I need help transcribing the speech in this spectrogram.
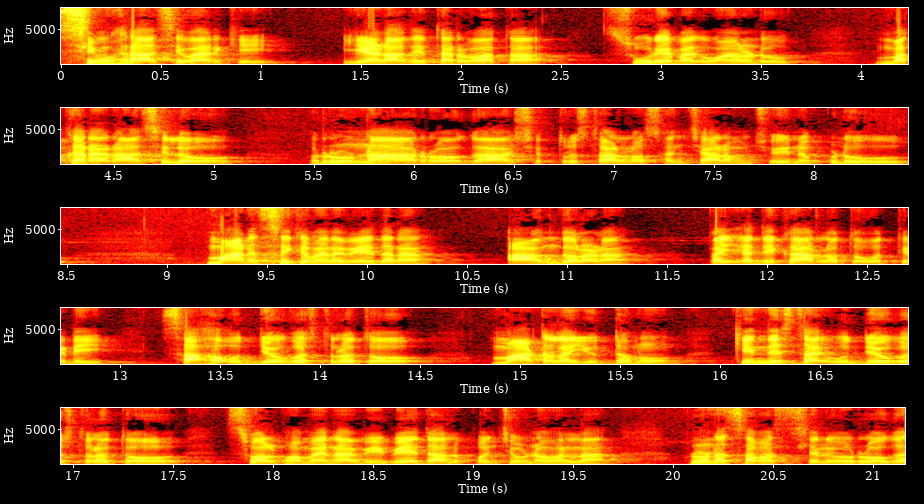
సింహరాశి వారికి ఏడాది తర్వాత సూర్యభగవానుడు మకర రాశిలో రుణ రోగ శత్రుస్థానంలో సంచారం చేయనప్పుడు మానసికమైన వేదన ఆందోళన పై అధికారులతో ఒత్తిడి సహ ఉద్యోగస్తులతో మాటల యుద్ధము కింది స్థాయి ఉద్యోగస్తులతో స్వల్పమైన విభేదాలు పొంచి ఉండడం వల్ల రుణ సమస్యలు రోగ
